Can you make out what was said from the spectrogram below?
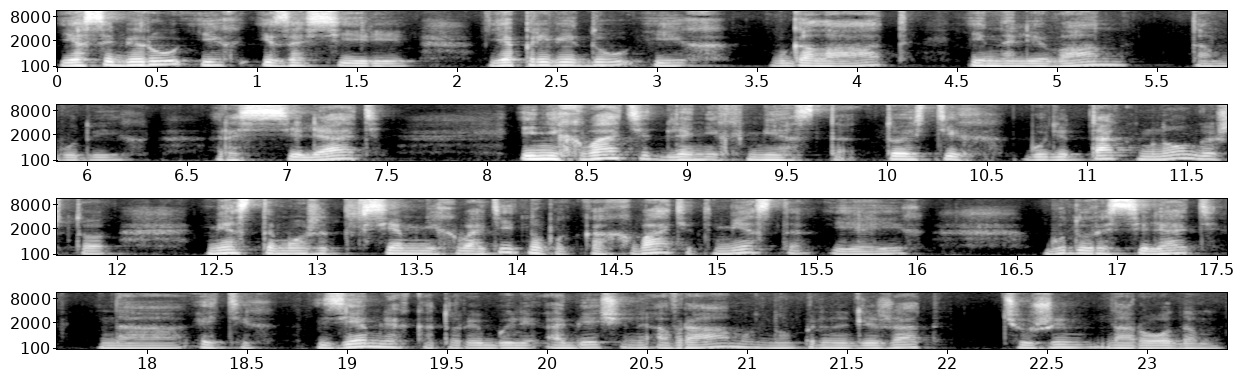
я соберу их из Ассирии, я приведу их в Галаад и на Ливан, там буду их расселять, и не хватит для них места. То есть их будет так много, что места может всем не хватить, но пока хватит места, я их буду расселять на этих землях, которые были обещаны Аврааму, но принадлежат чужим народам.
